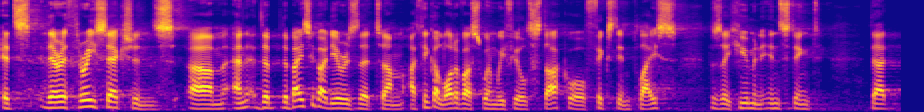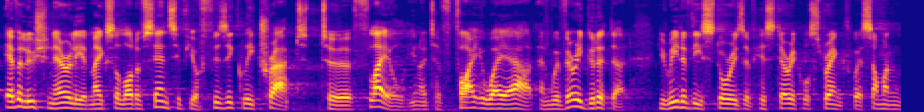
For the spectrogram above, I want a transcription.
It's, there are three sections, um, and the, the basic idea is that um, I think a lot of us, when we feel stuck or fixed in place, there's a human instinct that evolutionarily it makes a lot of sense if you're physically trapped to flail, you know, to fight your way out. And we're very good at that. You read of these stories of hysterical strength where someone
